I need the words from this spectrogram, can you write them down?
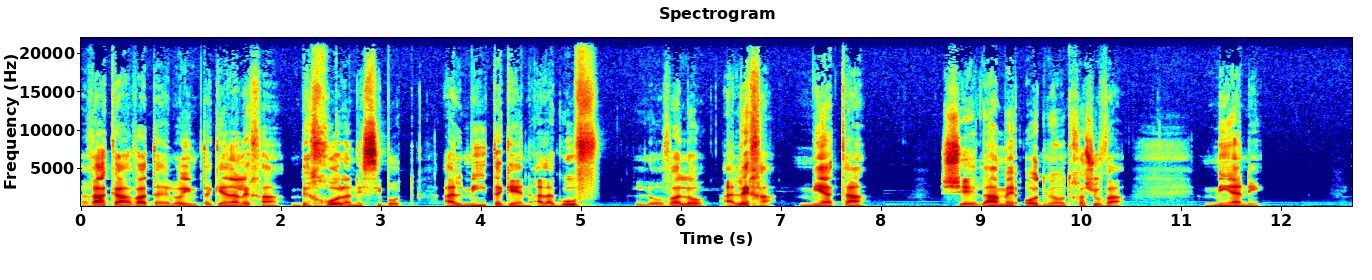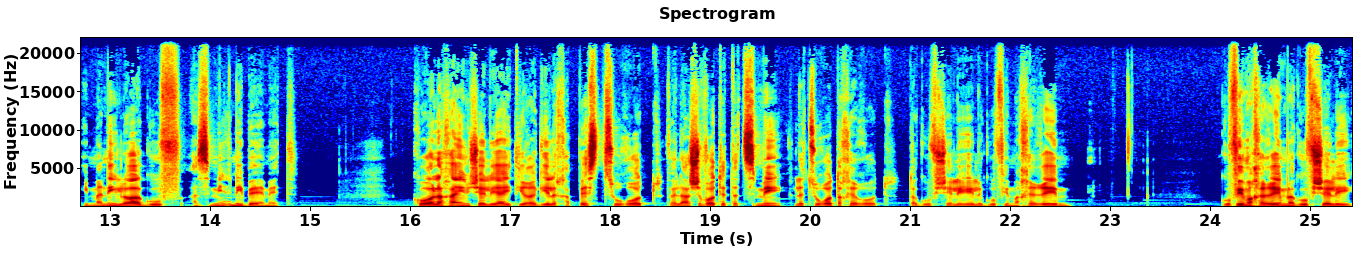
רק אהבת האלוהים תגן עליך בכל הנסיבות. על מי תגן? על הגוף? לא ולא. עליך. מי אתה? שאלה מאוד מאוד חשובה. מי אני? אם אני לא הגוף, אז מי אני באמת? כל החיים שלי הייתי רגיל לחפש צורות ולהשוות את עצמי לצורות אחרות. את הגוף שלי לגופים אחרים, גופים אחרים לגוף שלי.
